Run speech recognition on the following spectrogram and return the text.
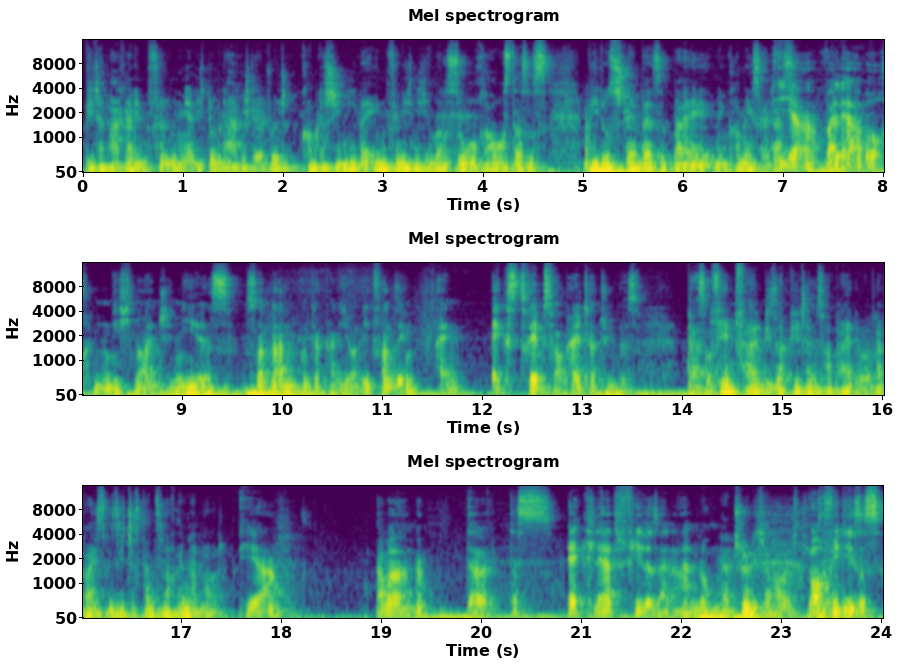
Peter Parker in den Filmen ja nicht dumm dargestellt wird, kommt das Genie bei ihm, finde ich, nicht immer so raus, dass es, wie du es stellenweise bei in den Comics halt hast. Ja, weil er aber auch nicht nur ein Genie ist, sondern, und da kann ich auch ein Lied von singen, ein extrem verpeilter Typ ist. Das auf jeden Fall. Dieser Peter ist verpeilt, aber wer weiß, wie sich das Ganze noch ändern wird. Ja, aber ne, da, das erklärt viele seiner Handlungen. Natürlich, aber ich glaube. Auch wie dieses,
